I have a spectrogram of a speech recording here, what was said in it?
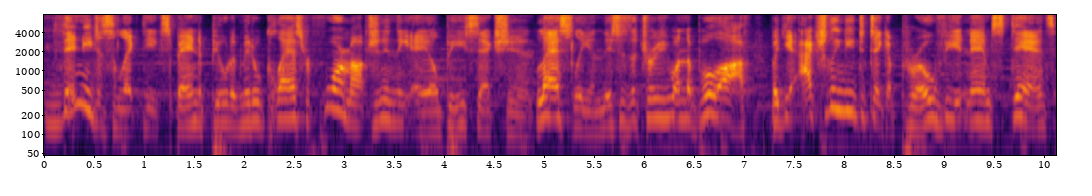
You then need to select the Expand Appeal to Middle Class Reform option in the ALP section. Lastly, and this is a tricky one to pull off, but you actually need to take a pro-Vietnam stance,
